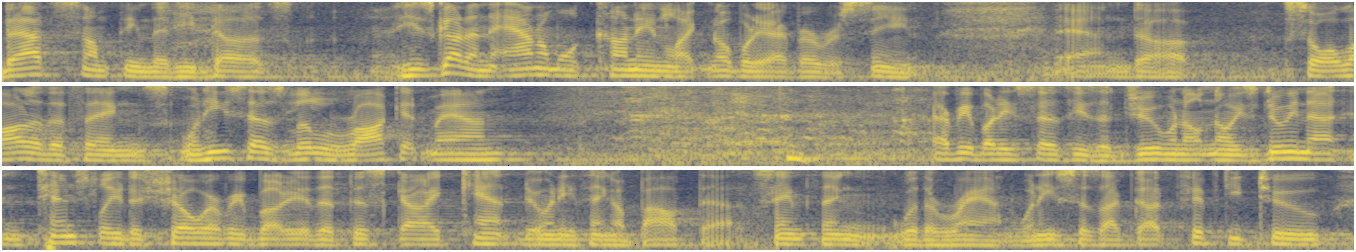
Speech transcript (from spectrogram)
That's something that he does. He's got an animal cunning like nobody I've ever seen, and uh, so a lot of the things when he says "Little Rocket Man." Everybody says he's a juvenile. No, he's doing that intentionally to show everybody that this guy can't do anything about that. Same thing with Iran. When he says, I've got 52,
